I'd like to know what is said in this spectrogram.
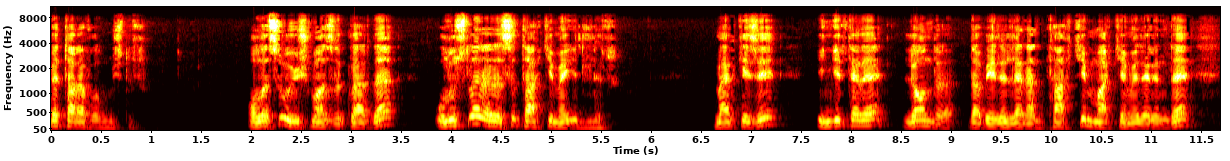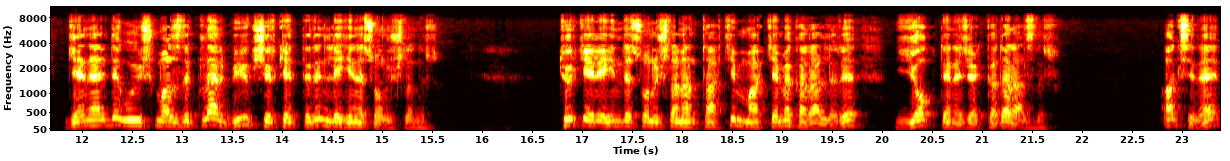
ve taraf olmuştur. Olası uyuşmazlıklarda uluslararası tahkime gidilir. Merkezi İngiltere, Londra'da belirlenen tahkim mahkemelerinde genelde uyuşmazlıklar büyük şirketlerin lehine sonuçlanır. Türkiye lehinde sonuçlanan tahkim mahkeme kararları yok denecek kadar azdır. Aksine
